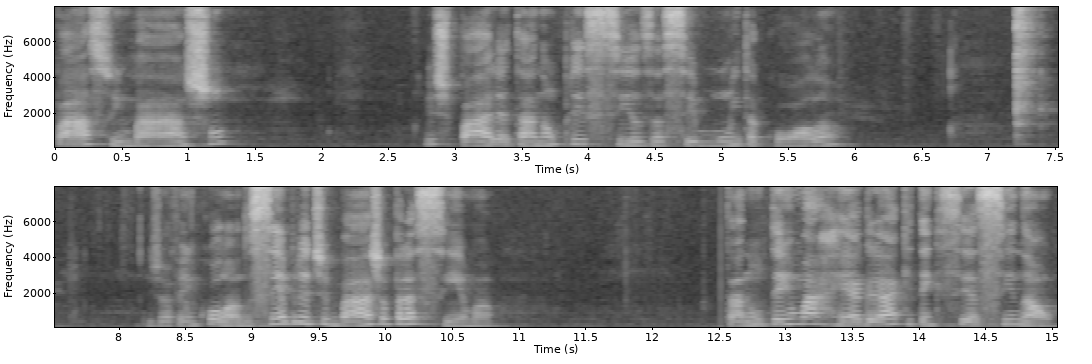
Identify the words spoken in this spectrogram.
passo embaixo, espalha, tá? Não precisa ser muita cola. Já vem colando, sempre de baixo para cima. Tá? Não tem uma regra ah, que tem que ser assim, não.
